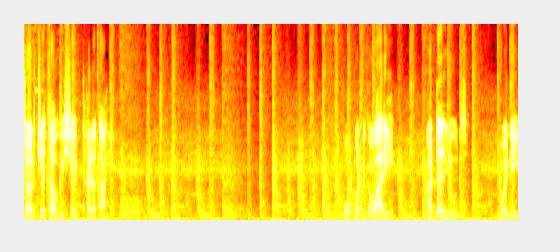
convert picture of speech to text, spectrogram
चर्चेचा विषय ठरत आहे. पोपट गवारी अटल न्यूज वणी.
